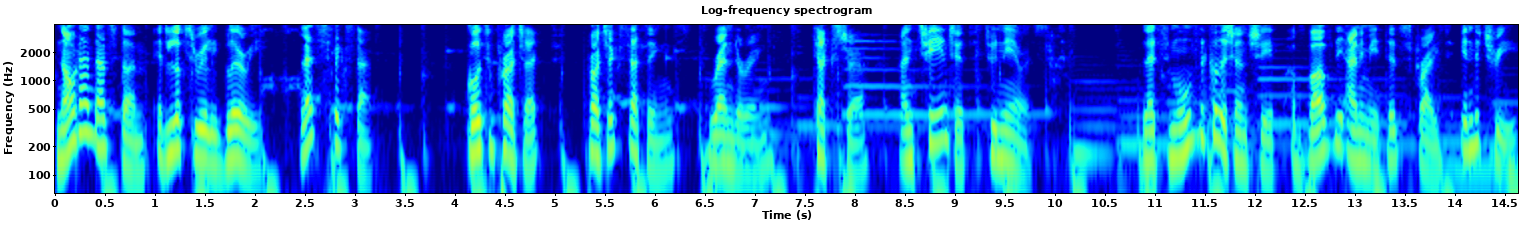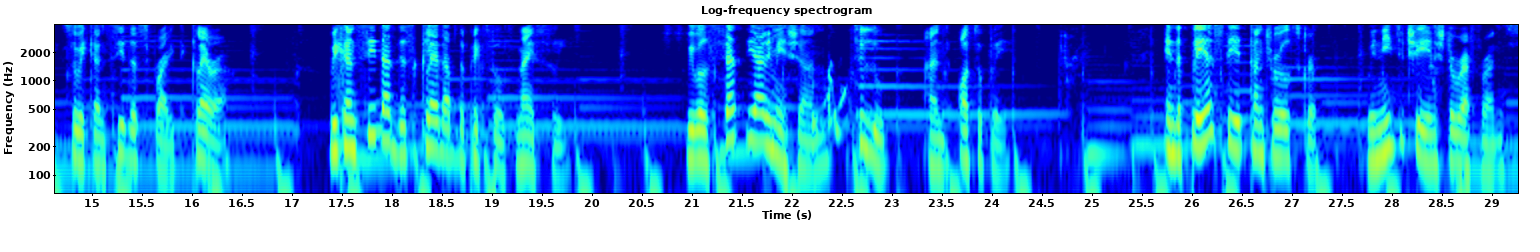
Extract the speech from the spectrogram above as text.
Now that that's done, it looks really blurry. Let's fix that. Go to project, project settings, rendering, texture, and change it to nearest. Let's move the collision shape above the animated sprite in the tree so we can see the sprite clearer. We can see that this cleared up the pixels nicely. We will set the animation to loop and autoplay. In the player state control script, we need to change the reference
